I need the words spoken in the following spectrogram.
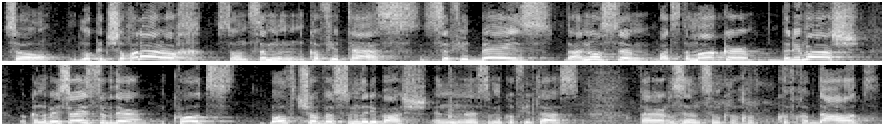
So look at Shulchan Aruch. So in Sim Kuf Yatas, Sif Beis, the Anusim. What's the marker? The Rivash. Look in the Beis Yosef there. He quotes both shuvas from the Rivash in uh, Sim Kuf Yatas. Derech in Sim Kuf.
